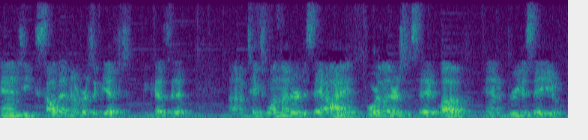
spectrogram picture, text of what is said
And he saw that number as a gift because it um, takes one letter to say I, four letters to say love, and three to say you.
